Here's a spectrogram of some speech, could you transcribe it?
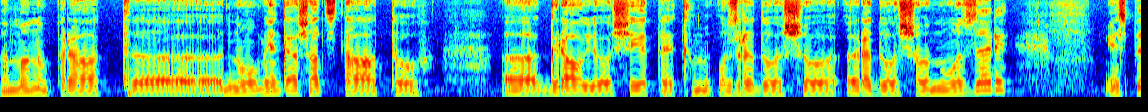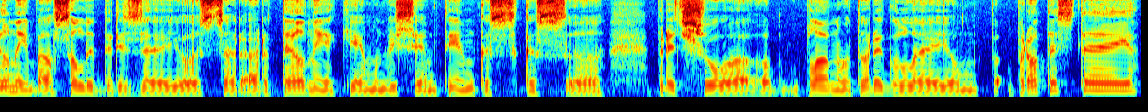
manuprāt, uh, nu, vienkārši atstātu uh, graujošu ietekmi uz radošo, radošo nozari. Uh, Es pilnībā solidarizējos ar, ar telniekiem un visiem tiem, kas, kas uh, pret šo plānoto regulējumu protestēja.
